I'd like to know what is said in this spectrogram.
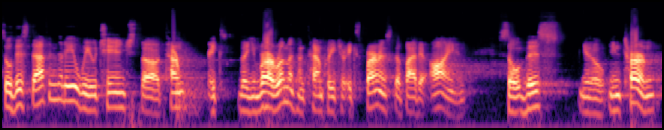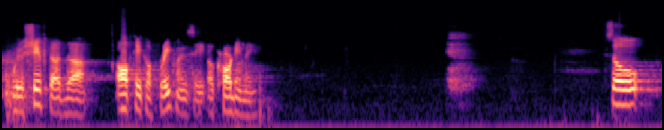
So this definitely will change the, the environmental temperature experienced by the ion. So this, you know, in turn will shift the optical frequency accordingly. So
